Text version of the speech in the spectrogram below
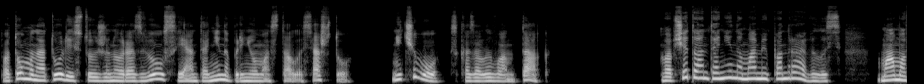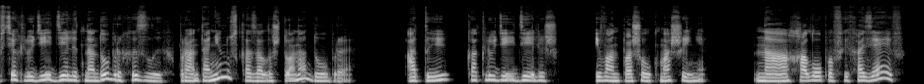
Потом Анатолий с той женой развелся, и Антонина при нем осталась. А что? Ничего, сказал Иван, так. Вообще-то Антонина маме понравилась. Мама всех людей делит на добрых и злых. Про Антонину сказала, что она добрая. А ты как людей делишь? Иван пошел к машине. На холопов и хозяев?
